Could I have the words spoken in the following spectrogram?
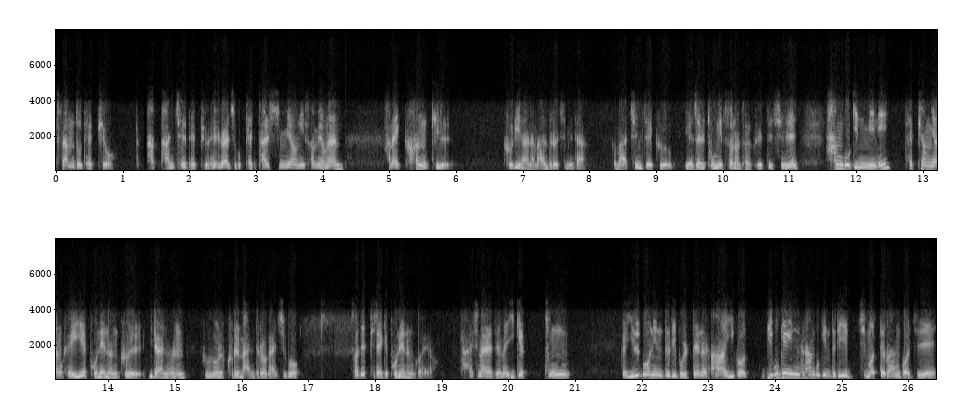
13도 대표, 각 단체 대표 해가지고 180명이 서명한 하나의 큰 길, 글이 하나 만들어집니다. 그 마치 이제 그 예전에 독립선언서 그랬듯이 한국 인민이 태평양 회의에 보내는 글이라는 그걸 글을 만들어 가지고 서재필에게 보내는 거예요. 다시 말하자면 이게 국 그러니까 일본인들이 볼 때는 아 이거 미국에 있는 한국인들이 지멋대로 한 거지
